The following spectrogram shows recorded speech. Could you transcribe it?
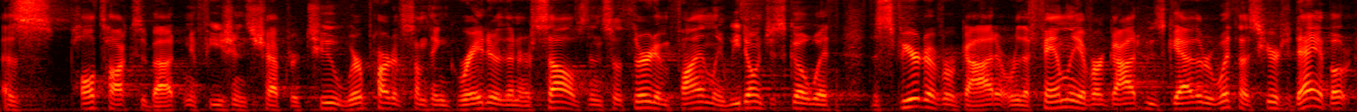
as Paul talks about in Ephesians chapter 2, we're part of something greater than ourselves. And so, third and finally, we don't just go with the Spirit of our God or the family of our God who's gathered with us here today, but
